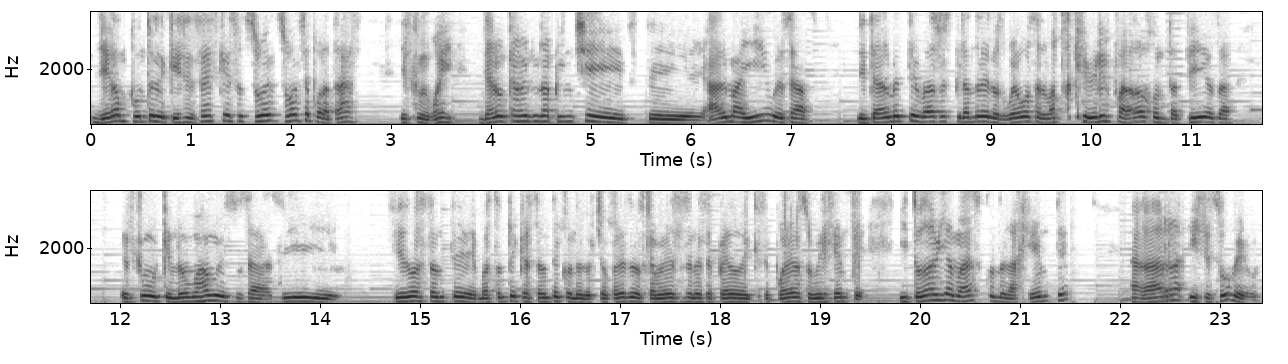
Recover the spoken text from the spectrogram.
Llega un punto en el que dicen, ¿sabes qué? Suben, súbanse por atrás. Y es como, güey, ya no cabe una pinche este, alma ahí, güey. O sea, literalmente vas respirándole los huevos al vato que viene parado junto a ti. O sea, es como que no mames. O sea, sí, sí es bastante, bastante castrante cuando los choferes de los camiones hacen ese pedo de que se pueden subir gente. Y todavía más cuando la gente agarra y se sube, güey.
